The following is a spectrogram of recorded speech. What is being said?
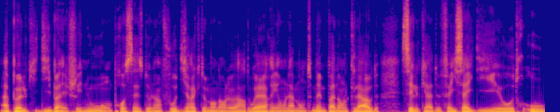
Apple qui dit bah, chez nous, on processe de l'info directement dans le hardware et on la monte même pas dans le cloud. C'est le cas de Face ID et autres où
